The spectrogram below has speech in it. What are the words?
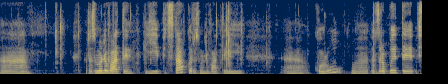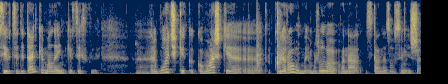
А, Розмалювати її підставку, розмалювати її е, кору, е, зробити всі ці детальки маленькі, всі е, грибочки, комашки кольоровими, і, можливо, вона стане зовсім інша.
